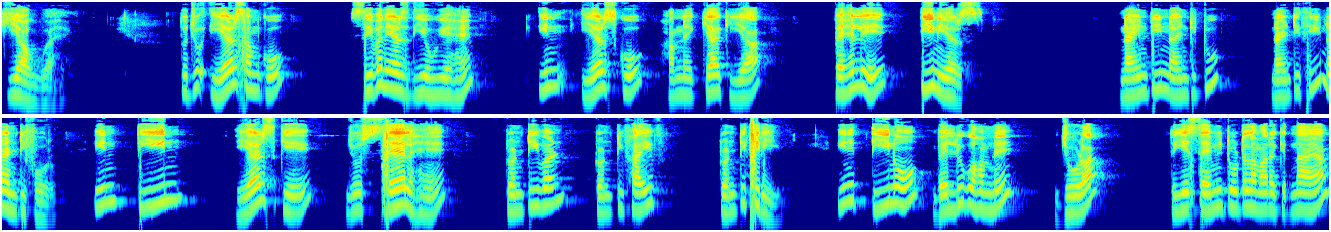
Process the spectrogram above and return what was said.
किया हुआ है। तो जो ईयर्स हमको सेवन ईयर्स दिए हुए हैं इन ईयर्स को हमने क्या किया? पहले तीन ईयर्स 1992, 93, 94 इन तीन ईयर्स के जो सेल हैं 21, 25, 23 इन तीनों वैल्यू को हमने जोड़ा। तो ये सेमी टोटल हमारा कितना आया?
